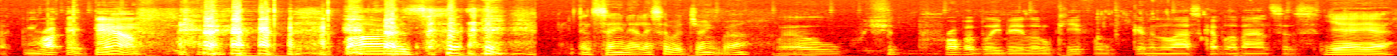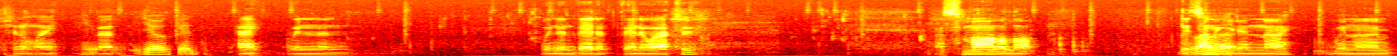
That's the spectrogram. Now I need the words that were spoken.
Fucking write that down. Bars. Insane. saying let's have a drink, bro. Well, we should probably be a little careful given the last couple of answers, Yeah, yeah. shouldn't we? You- But You're good. hey, when in when in Vanuatu, I smile a lot. That's Love something you didn't know. When I'm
